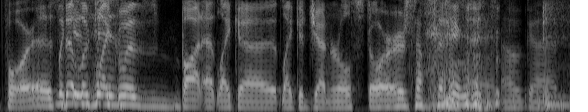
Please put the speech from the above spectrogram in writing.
forest. That looked like was bought at like a like a general store or something. oh god.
